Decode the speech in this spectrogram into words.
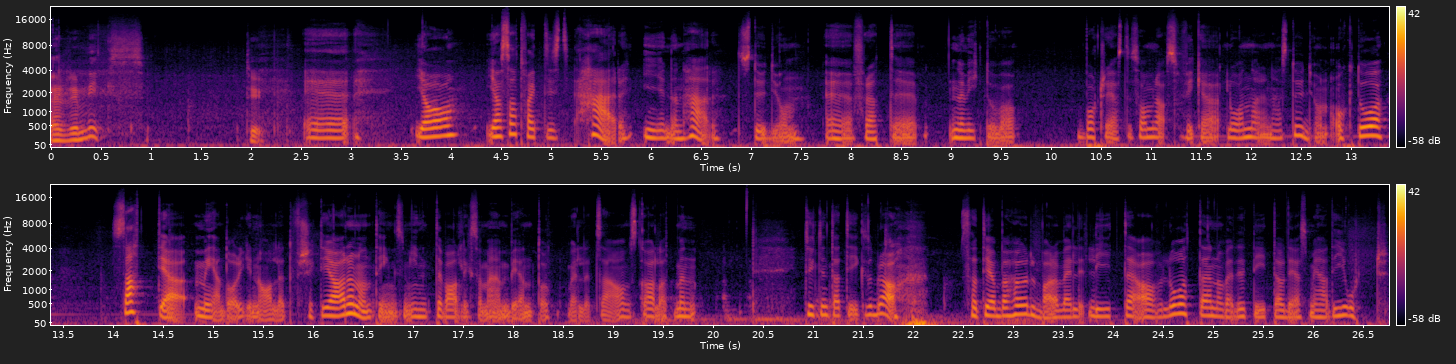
en remix. Typ. Eh, ja, jag satt faktiskt här i den här studion. Eh, för att eh, när Viktor var bortrest i somras så fick jag låna den här studion. Och då satt jag med originalet och försökte göra någonting som inte var liksom ambient och väldigt så här avskalat. Men jag tyckte inte att det gick så bra. Så att jag behöll bara väldigt lite av låten och väldigt lite av det som jag hade gjort.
